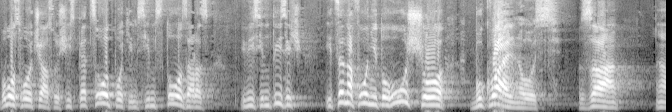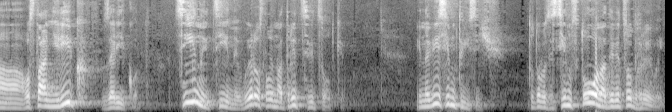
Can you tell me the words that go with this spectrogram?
Було свого часу 6500, потім 7100, зараз 8000. І це на фоні того, що буквально ось за а, останній рік, за рік от, ціни, ціни виросли на 30%. І на 8 тисяч. Тобто це 700 на 900 гривень.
